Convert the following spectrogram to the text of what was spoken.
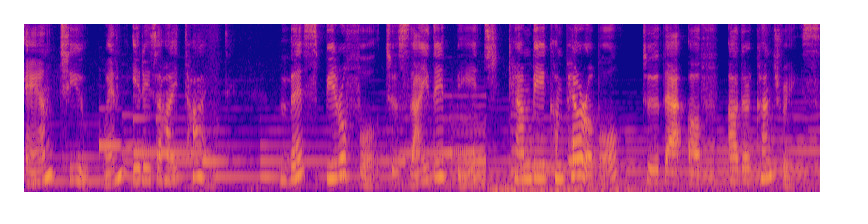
and two when it is high tide. This beautiful two-sided beach can be comparable to that of other countries.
